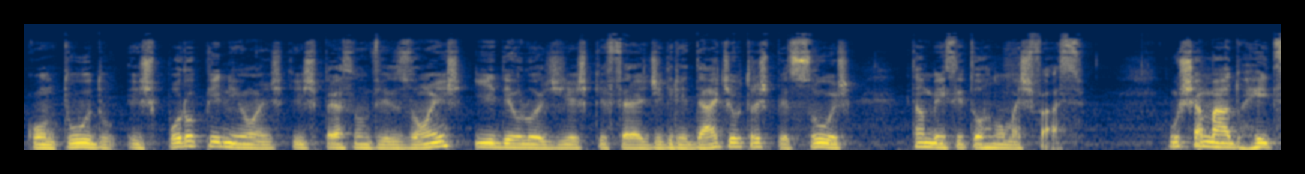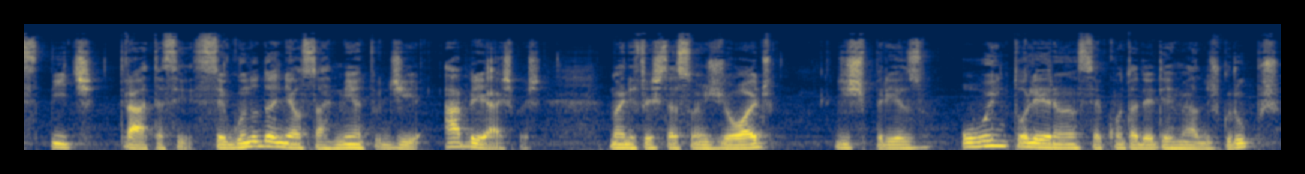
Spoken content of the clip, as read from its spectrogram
Contudo, expor opiniões que expressam visões e ideologias que ferem a dignidade de outras pessoas também se tornou mais fácil. O chamado hate speech trata-se, segundo Daniel Sarmento, de, abre aspas, manifestações de ódio, desprezo ou intolerância contra determinados grupos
